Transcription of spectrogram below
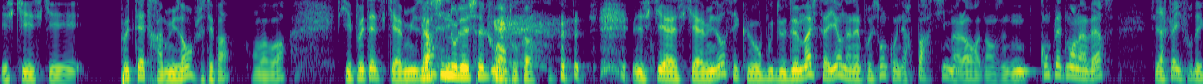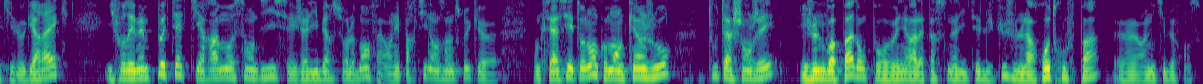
Et ce qui est, ce qui est peut-être amusant, je sais pas, on va voir. Ce qui est peut-être ce qui est amusant. Merci de nous laisser le choix en tout cas. mais ce qui est, ce qui est amusant, c'est qu'au bout de deux matchs, ça y est, on a l'impression qu'on est reparti, mais alors dans une- complètement l'inverse. C'est-à-dire que là, il faudrait qu'il y ait le Garec, il faudrait même peut-être qu'il y ait Ramos en 10 et Jalibert sur le banc. Enfin, on est parti dans un truc. euh, Donc c'est assez étonnant comment en 15 jours, tout a changé. Et je ne vois pas, donc pour revenir à la personnalité de Lucu, je ne la retrouve pas euh, en équipe de France.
